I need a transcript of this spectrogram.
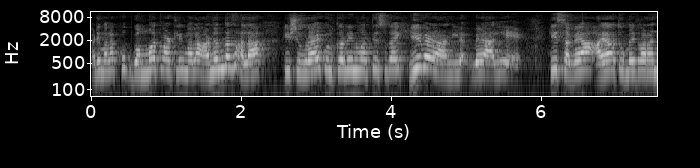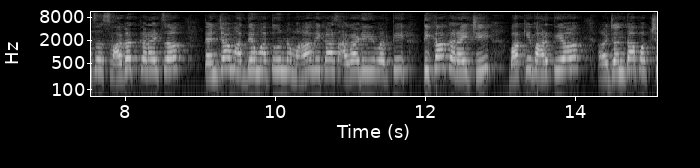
आणि मला खूप गंमत वाटली मला आनंद झाला की शिवराय कुलकर्णींवरती सुद्धा ही वेळ आणली वेळ आली आहे की सगळ्या आयात उमेदवारांचं स्वागत करायचं त्यांच्या माध्यमातून महाविकास आघाडीवरती टीका करायची. बाकी भारतीय जनता पक्ष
